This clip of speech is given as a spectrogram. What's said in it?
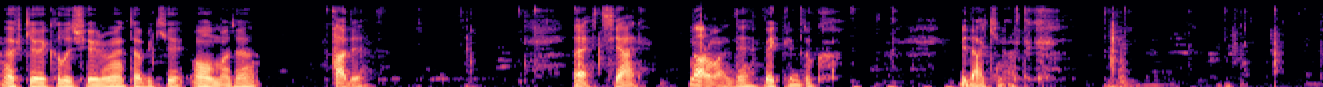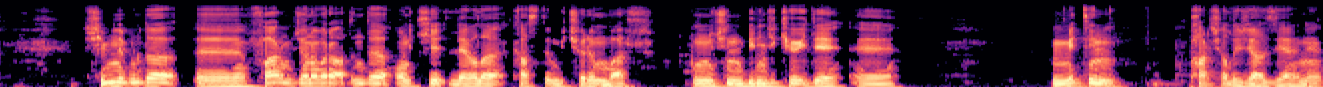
öfke ve kılıç çevirme tabii ki olmadı. Hadi. Evet yani normalde bekliyorduk. Bir dahakine artık. Şimdi burada e, Farm Canavarı adında 12 level'a kastığım bir çarım var. Bunun için birinci köyde e, metin parçalayacağız yani.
